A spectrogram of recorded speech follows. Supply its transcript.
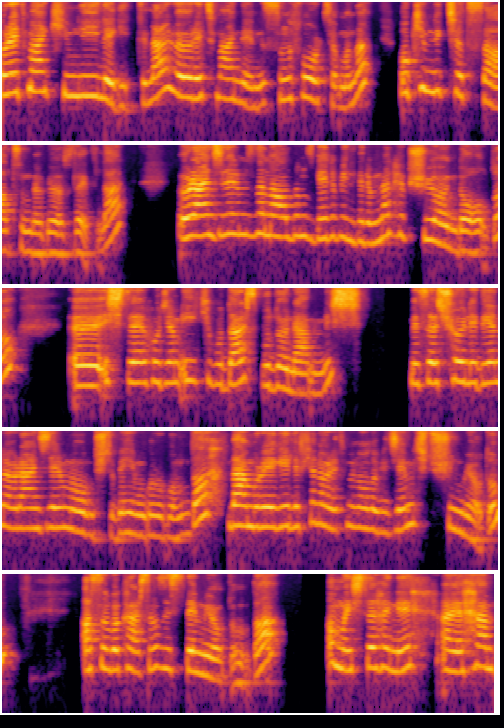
öğretmen kimliğiyle gittiler ve öğretmenlerini, sınıf ortamını o kimlik çatısı altında gözlediler. Öğrencilerimizden aldığımız geri bildirimler hep şu yönde oldu. Ee, işte hocam iyi ki bu ders bu dönemmiş. Mesela şöyle diyen öğrencilerim olmuştu benim grubumda. Ben buraya gelirken öğretmen olabileceğimi hiç düşünmüyordum. Aslına bakarsanız istemiyordum da. Ama işte hani e, hem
